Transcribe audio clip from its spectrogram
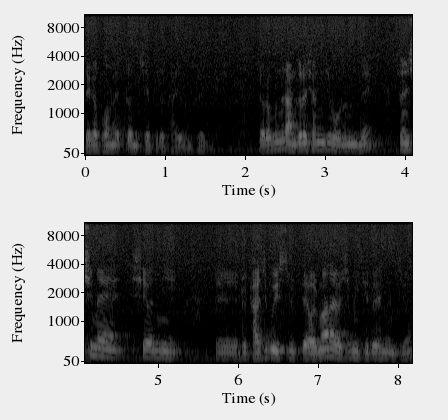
제가 범했던 죄들을 다 용서해 주십시오. 여러분들은 안 그러셨는지 모르는데 저는 신의 시연이를 가지고 있을 때 얼마나 열심히 기도했는지요.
